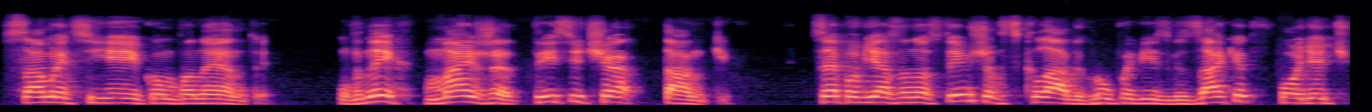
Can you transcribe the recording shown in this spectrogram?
саме цієї компоненти. В них майже тисяча танків. Це пов'язано з тим, що в склад групи військ Захід входять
